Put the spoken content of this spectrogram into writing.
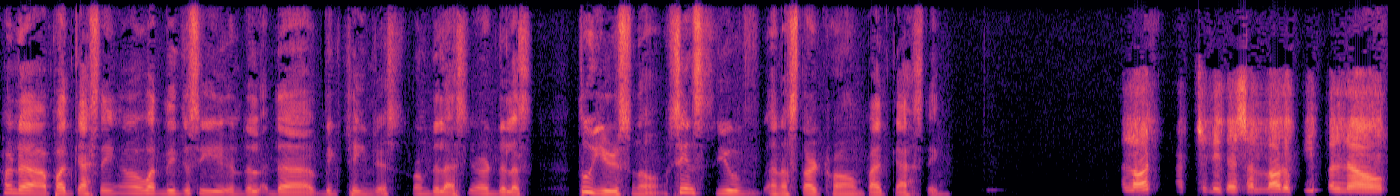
from the podcasting, uh, what did you see in the the big changes from the last year or the last two years, no? Since you've, ano, start from podcasting. A lot. Actually, there's a lot of people now.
